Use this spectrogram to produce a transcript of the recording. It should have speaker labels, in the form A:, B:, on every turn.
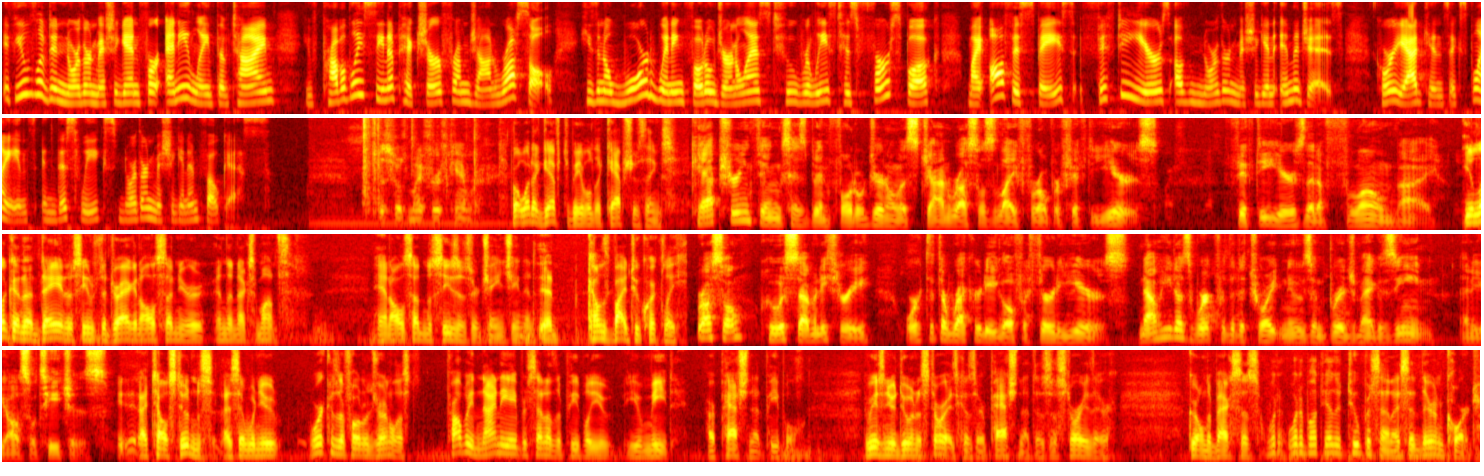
A: If you've lived in northern Michigan for any length of time, you've probably seen a picture from John Russell. He's an award-winning photojournalist who released his first book, My Office Space, 50 Years of Northern Michigan Images. Corey Adkins explains in this week's Northern Michigan in Focus.
B: This was my first camera.
C: But what a gift to be able to capture things.
D: Capturing things has been photojournalist John Russell's life for over 50 years. 50 years that have flown by.
C: You look at a day and it seems to drag, and all of a sudden you're in the next month. And all of a sudden the seasons are changing, and it comes by too quickly.
D: Russell, who is 73, worked at the Record Eagle for 30 years. Now he does work for the Detroit News and Bridge magazine, and he also teaches.
C: I tell students, I said, when you work as a photojournalist, probably 98% of the people you, you meet are passionate people. The reason you're doing a story is because they're passionate. There's a story there. Girl in the back says, what, what about the other 2%? I said, they're in court.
